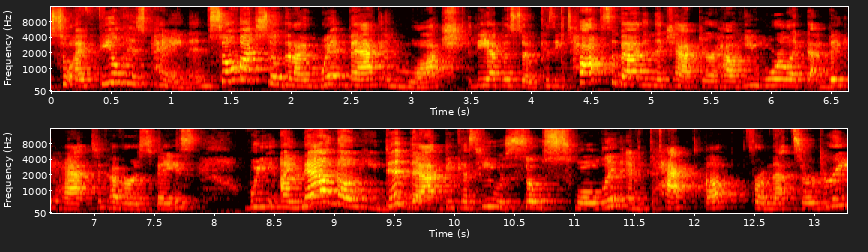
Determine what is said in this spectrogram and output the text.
So I feel his pain, and so much so that I went back and watched the episode because he talks about in the chapter how he wore like that big hat to cover his face. We I now know he did that because he was so swollen and packed up from that surgery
